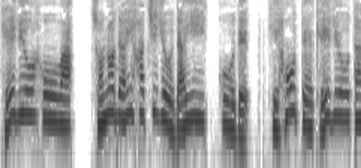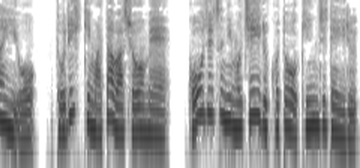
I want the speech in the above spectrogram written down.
計量法は、その第8条第1項で、非法定計量単位を取引または証明、口述に用いることを禁じている。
